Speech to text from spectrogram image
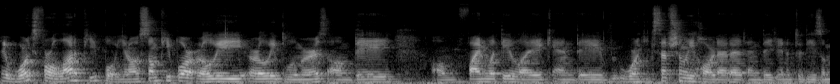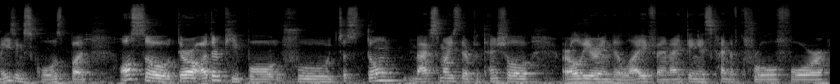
it works for a lot of people you know some people are early early bloomers um, they um, find what they like and they work exceptionally hard at it and they get into these amazing schools. But also there are other people who just don't maximize their potential earlier in their life and i think it's kind of cruel for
